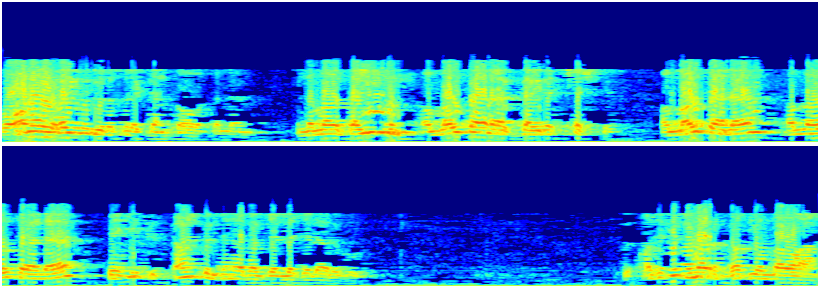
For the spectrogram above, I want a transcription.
Ve amerul gayyur diyor Resul-i Ekrem sallallahu aleyhi ve sellem. İnna Allah gayyurun. Allah-u Teala gayretkeştir. Allah-u Teala, Allah-u Teala peki kıskançtır Cenab-ı Hak Celle Celaluhu. Hazreti Ömer radıyallahu anh,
